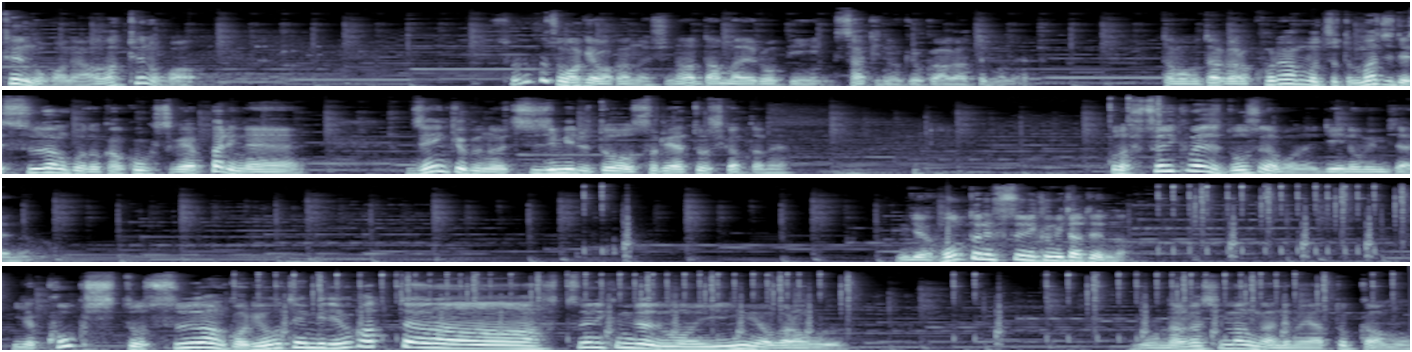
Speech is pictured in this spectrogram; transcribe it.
てんのかね？上がってんのか？それこそわけわかんないしな。ダンマでローピン、さっきの曲上がってもね。でもだからこれはもうちょっとマジでスーダンコと過酷スがやっぱりね、全曲の血筋見るとそれやってほしかったね。これ普通に組み合わせどうするのこれ ?D のみみたいな。いや、本当に普通に組み立てんな。いや、国士と数アンコ両点見でよかったよな普通に組み立ててもう意味わからん、これ。もう流し漫画でもやっとくか、もう。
